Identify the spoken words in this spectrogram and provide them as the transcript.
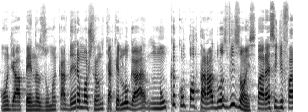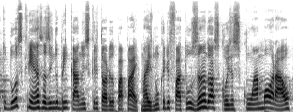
onde há apenas uma cadeira, mostrando que aquele lugar nunca comportará duas visões. Parecem de fato duas crianças indo brincar no escritório do papai, mas nunca de fato usando as coisas com a moral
